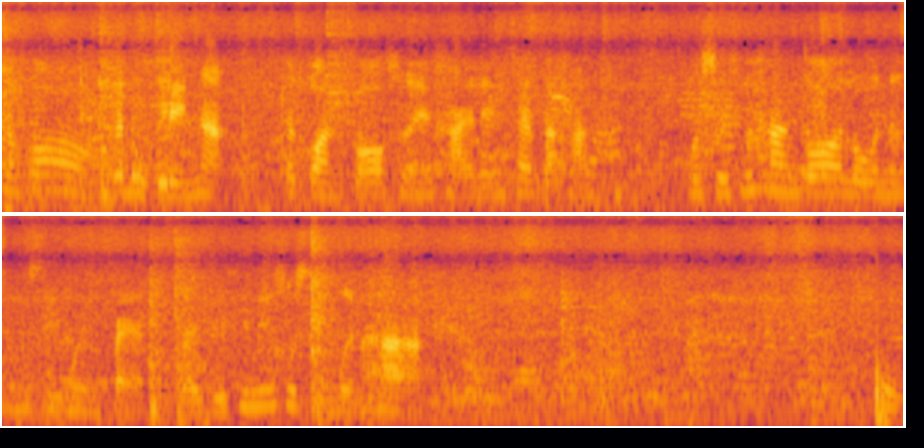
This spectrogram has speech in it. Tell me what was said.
แล้วก็กระดูกเล้งอะ แต่ก่อนก็เคยขายเล้งแฟบนะคะพอซื้อที่ห้างก็โลหนึ่งสี่หมื่นแปดแต่อยู่ที่นี่คือสี่หมื่นห้าถูก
